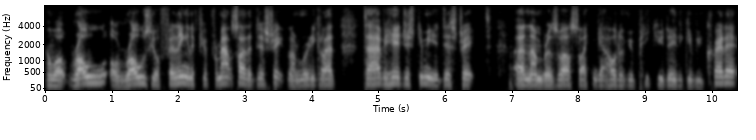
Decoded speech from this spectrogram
and what role or roles you're filling, and if you're from outside the district, then I'm really glad to have you here. Just give me your district uh, number as well so I can get hold of your PQD to give you credit.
